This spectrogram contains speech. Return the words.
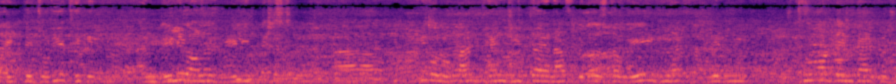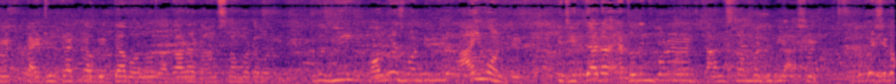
দায়িত্বে জড়িয়ে থেকে I am really honour really best কী বলব কারণ থ্যাংক জিদ্দা enough because the way he have guided me throughout the entire project title ট্র্যাকটা বিদ্যা বলো রাগাড়া ডান্স নাম্বারটা বলো কিন্তু he always wanted I wanted যে জিদ্দাটা এতদিন পরে ডান্স নাম্বার যদি আসে তবে সেটা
